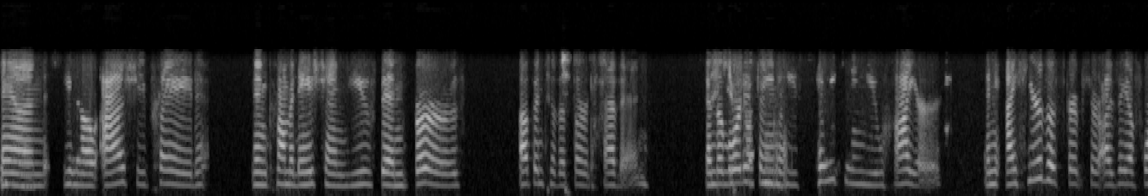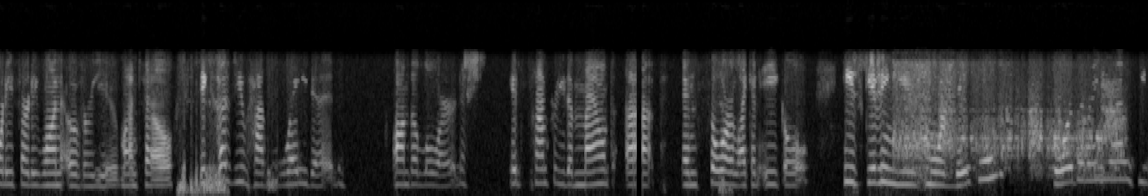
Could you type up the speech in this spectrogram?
And, you know, as she prayed in combination, you've been birthed up into the third heaven. And the Lord is saying He's taking you higher. And I hear the scripture, Isaiah forty thirty one, over you, Montell, because you have waited on the Lord. It's time for you to mount up and soar like an eagle. He's giving you more vision for the radio. He's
